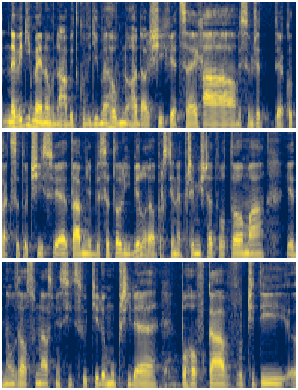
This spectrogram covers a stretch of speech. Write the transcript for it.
nevidíme jenom v nábytku, vidíme ho v mnoha dalších věcech a myslím, že jako tak se točí svět a mně by se to líbilo, jo? prostě nepřemýšlet o tom a jednou za 18 měsíců ti domů přijde pohovka v určitý uh,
